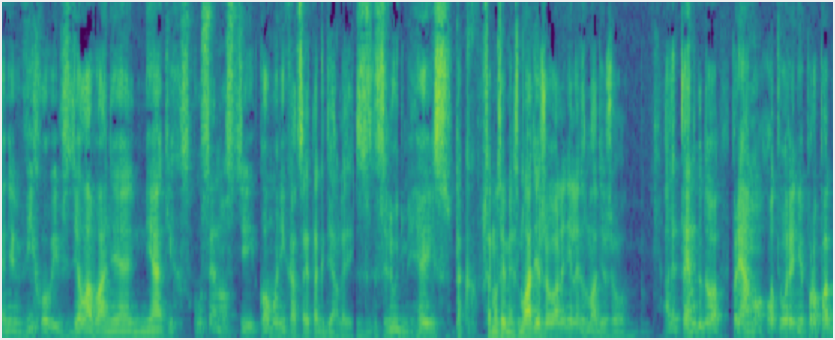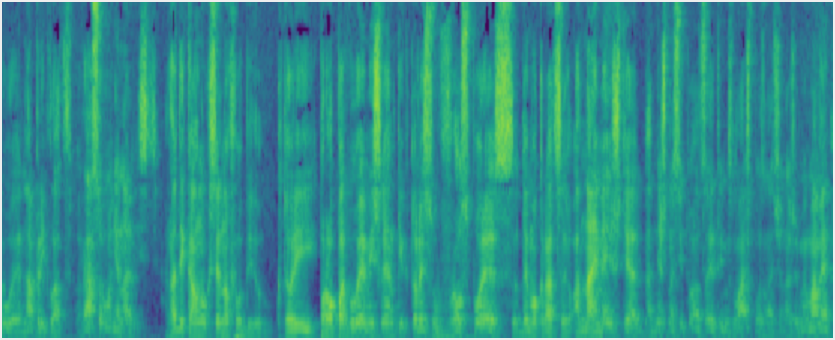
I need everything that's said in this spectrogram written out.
neviem, výchovy, vzdelávanie, nejakých skúseností, komunikácie a tak ďalej s, s ľuďmi. Hej, tak samozrejme s mládežou, ale nielen s mládežou ale ten, kto priamo otvorene propaguje napríklad rasovú nenavisť, radikálnu xenofóbiu, ktorý propaguje myšlienky, ktoré sú v rozpore s demokraciou a najmä ešte, a dnešná situácia je tým zvlášť poznačená, že my máme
